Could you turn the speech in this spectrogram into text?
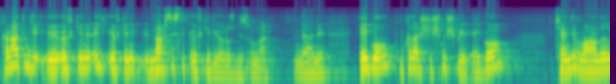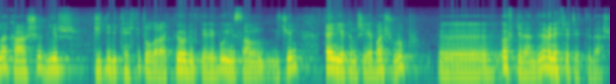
Kanaatimce e, öfkenin, ilk öfkenin narsistik öfke diyoruz biz ona. Yani ego, bu kadar şişmiş bir ego kendi varlığına karşı bir ciddi bir tehdit olarak gördükleri bu insan için en yakın şeye başvurup öfkelendiler ve nefret ettiler.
